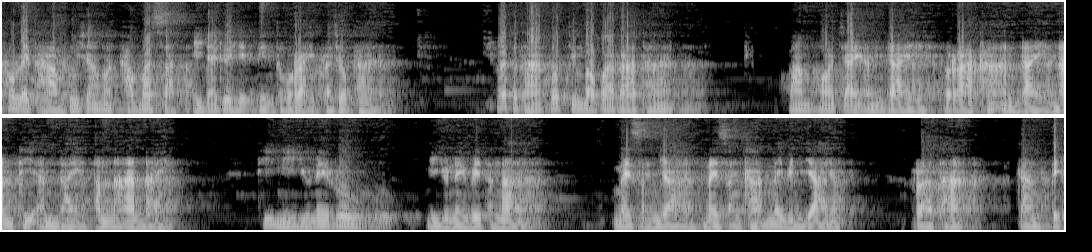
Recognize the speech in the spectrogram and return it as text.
เขาเลยถามผู้เจ้าว่าคำว่าสัตว์มีได้ด้วยเหตุเพียงเท่าไหร่พระเจ้าค่ะพระตถาคตจึงบอกว่าราคะความพอใจอันใด ราคะอันใด นันทิอันใด ตัณหาอันใด ที่มีอยู่ในรูป มีอยู่ในเวทนา ในสัญญาในสังขารในวิญญาณราคะการติด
